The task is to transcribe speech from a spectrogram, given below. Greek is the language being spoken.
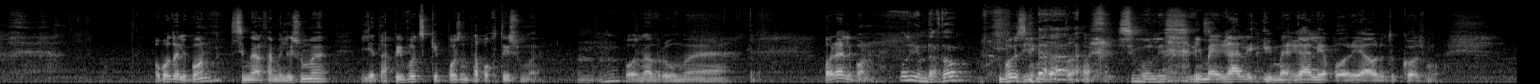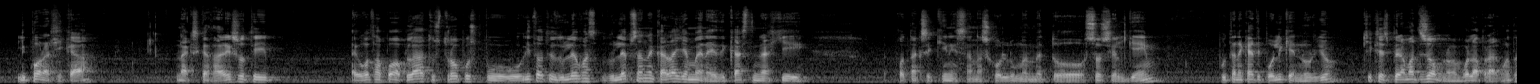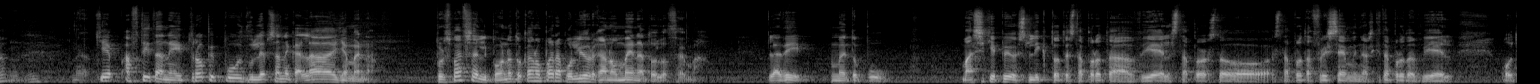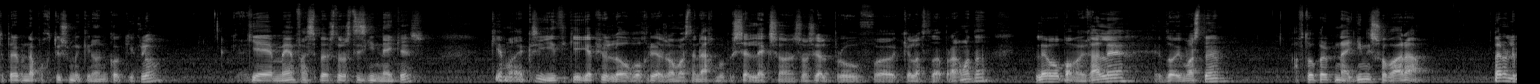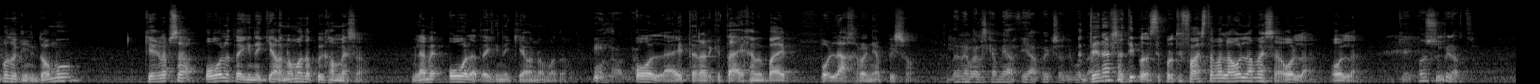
Οπότε λοιπόν, σήμερα θα μιλήσουμε για τα pivots και πώς να τα αποκτήσουμε. Πώς να βρούμε... Ωραία λοιπόν. Πώς γίνεται αυτό; Πώς γίνεται αυτό; Συμβολή. η, μεγάλη, η μεγάλη απορία όλου του κόσμου. Λοιπόν, αρχικά, να ξεκαθαρίσω ότι εγώ θα πω απλά τους τρόπους που είδα ότι δουλεύα, δουλέψανε καλά για μένα. Ειδικά στην αρχή, όταν ξεκίνησα να ασχολούμαι με το social game, που ήταν κάτι πολύ καινούριο και ξέρεις, πειραματιζόμουν με πολλά πράγματα. Ναι. Και αυτοί ήταν οι τρόποι που δουλέψανε καλά για μένα. Προσπάθησα λοιπόν να το κάνω πάρα πολύ οργανωμένα το όλο θέμα. Δηλαδή, με το που μας είχε πει ο Slick τότε στα πρώτα VL, στα, πρω- στο- στα πρώτα free seminars και τα πρώτα VL, ότι πρέπει να αποκτήσουμε κοινωνικό κύκλο και με έμφαση περισσότερο στις γυναίκες και μου εξηγήθηκε για ποιο λόγο χρειαζόμαστε να έχουμε pre-selection, social proof ε, και όλα αυτά τα πράγματα. Λέω, όπα μεγάλε, εδώ είμαστε. Αυτό πρέπει να γίνει σοβαρά. Παίρνω λοιπόν το κινητό μου και έγραψα όλα τα γυναικεία ονόματα που είχα μέσα. Μιλάμε όλα τα γυναικεία ονόματα. Όλα, Όλα, ήταν αρκετά. Είχαμε πάει πολλά χρόνια πίσω. Δεν έβαλες καμία θεία απ' έξω, τίποτα; Δεν άφησα τίποτα. Στην πρώτη φάση τα βάλα όλα μέσα. Όλα. όλα. Και πώς σου πήρε αυτό;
